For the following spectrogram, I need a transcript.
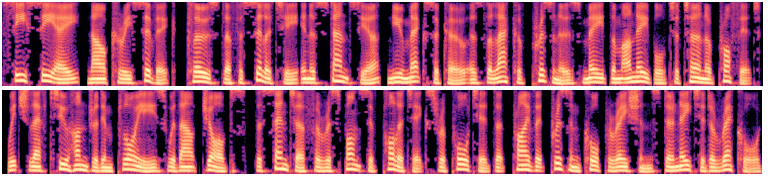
CCA, now CoreCivic, closed their facility in Estancia, New Mexico as the lack of prisoners made them unable to turn a profit, which left 200 employees without jobs. The Center for Responsive Politics reported that private prison corporations donated a record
